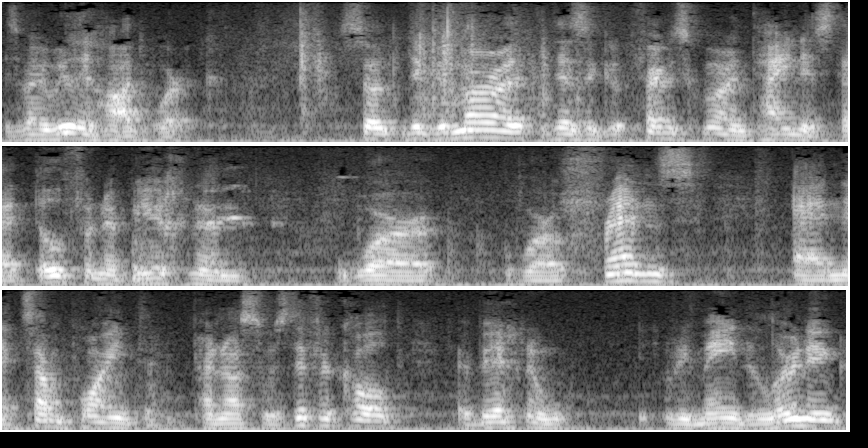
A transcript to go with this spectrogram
is by really hard work. So the Gemara, there's a famous Gemara in Taanis that Ilfa and Rabbi were were friends, and at some point Parnasa was difficult. Rabbi remained learning.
